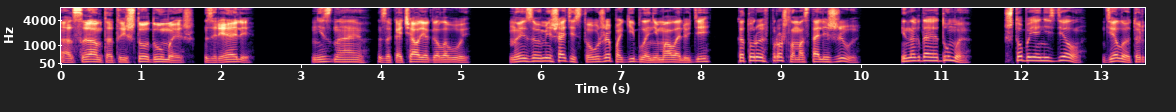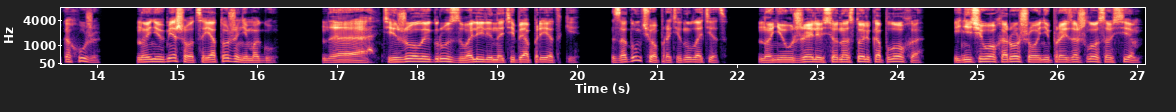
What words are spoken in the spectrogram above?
«А сам-то ты что думаешь? Зря ли?» «Не знаю», — закачал я головой. «Но из-за вмешательства уже погибло немало людей, которые в прошлом остались живы. Иногда я думаю, что бы я ни сделал, делаю только хуже но и не вмешиваться я тоже не могу. Да, тяжелый груз завалили на тебя предки, задумчиво протянул отец. Но неужели все настолько плохо и ничего хорошего не произошло совсем?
